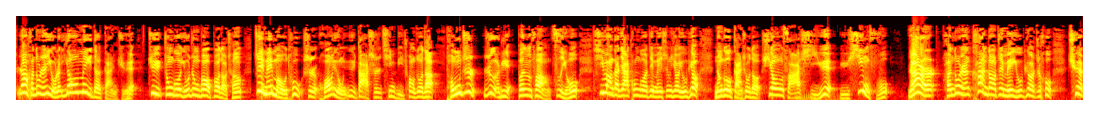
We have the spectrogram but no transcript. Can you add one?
让很多人有了妖媚的感觉。据中国邮政报报道称，这枚卯兔是黄永玉大师亲笔创作的。同志热烈奔放自由，希望大家通过这枚生肖邮票能够感受到潇洒喜悦与幸福。然而，很多人看到这枚邮票之后，却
